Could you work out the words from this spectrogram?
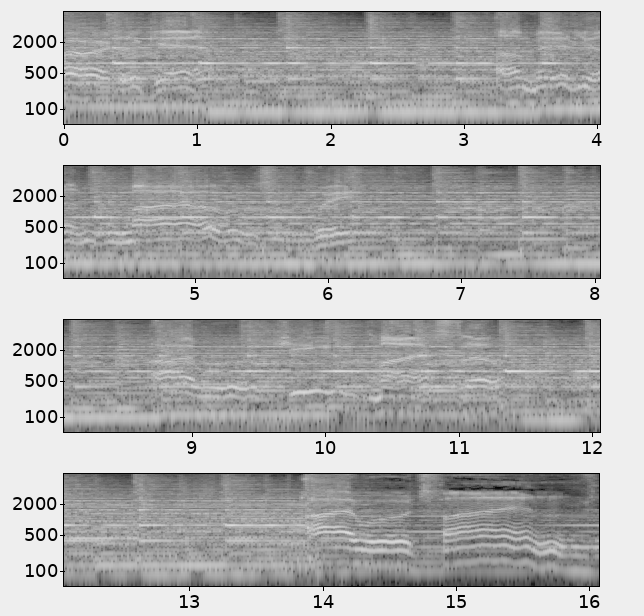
find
